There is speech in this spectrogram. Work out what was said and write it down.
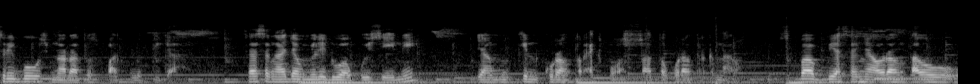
1943. Saya sengaja memilih dua puisi ini yang mungkin kurang terekspos atau kurang terkenal. Sebab biasanya orang tahu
